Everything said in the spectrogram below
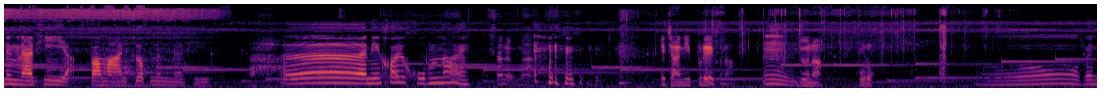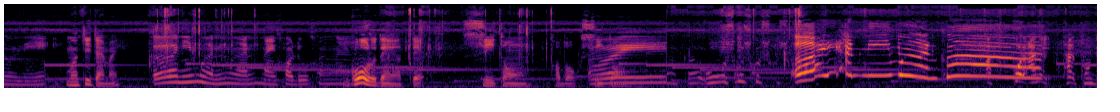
หนึ่งนาทีอะประมาณเกือบหนึ่งนาที เออ อันนี้ค่อยคุ้มหน่อย สนุกมากไอ้จานนี้เปลือกนะดูนะปุลกโอ้เป็นแบบนี้มันที่ใจไหมเออ นี่เหมือนเหมือนไหนขอดูข้างในโกลเด้นอะเตะสีทองเขาบอกสีทองโอ้สวยสวยสวยเอ้ย อันนี้เหมือนกว่าอันนี้ถ้าทนเ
